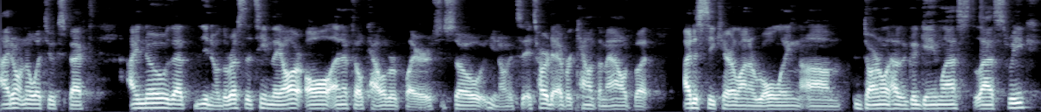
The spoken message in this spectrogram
I don't know what to expect. I know that you know the rest of the team; they are all NFL caliber players, so you know it's it's hard to ever count them out. But I just see Carolina rolling. Um, Darnold had a good game last last week,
